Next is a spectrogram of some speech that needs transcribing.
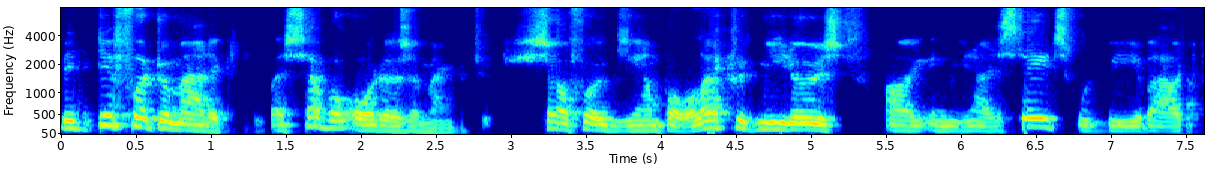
they differ dramatically by several orders of magnitude. So for example, electric meters uh, in the United States would be about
